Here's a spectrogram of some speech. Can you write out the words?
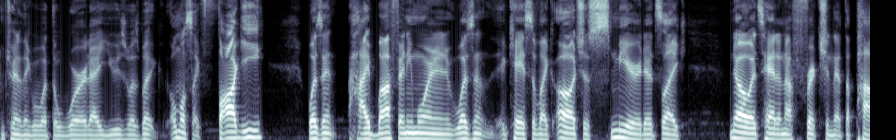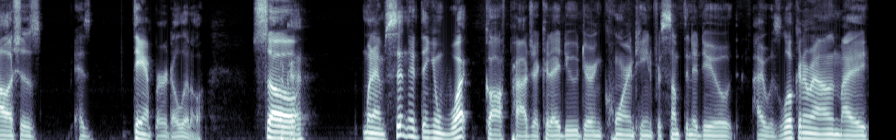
I'm trying to think of what the word I used was, but almost like foggy. Wasn't high buff anymore, and it wasn't a case of like, oh, it's just smeared. It's like, no, it's had enough friction that the polish is has dampered a little. So Okay. when I'm sitting there thinking, what golf project could I do during quarantine for something to do? I was looking around my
